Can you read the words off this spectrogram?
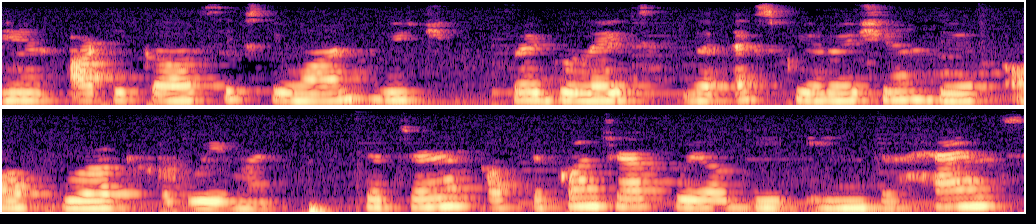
in Article 61 which regulates the expiration date of work agreement. The term of the contract will be in the hands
